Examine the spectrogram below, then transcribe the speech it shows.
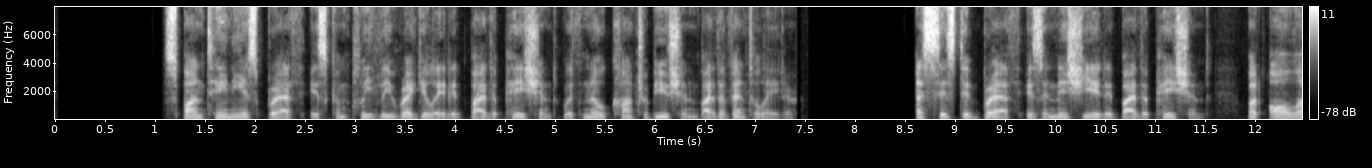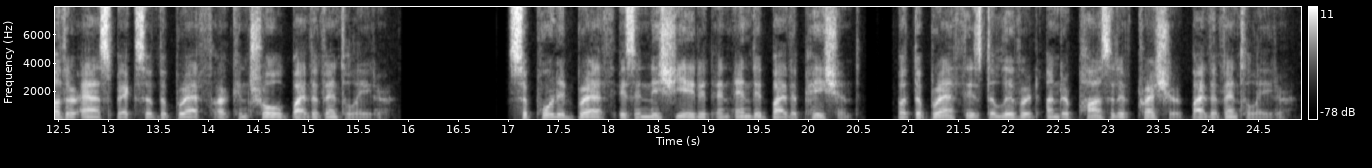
Spontaneous breath is completely regulated by the patient with no contribution by the ventilator. Assisted breath is initiated by the patient, but all other aspects of the breath are controlled by the ventilator. Supported breath is initiated and ended by the patient, but the breath is delivered under positive pressure by the ventilator.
